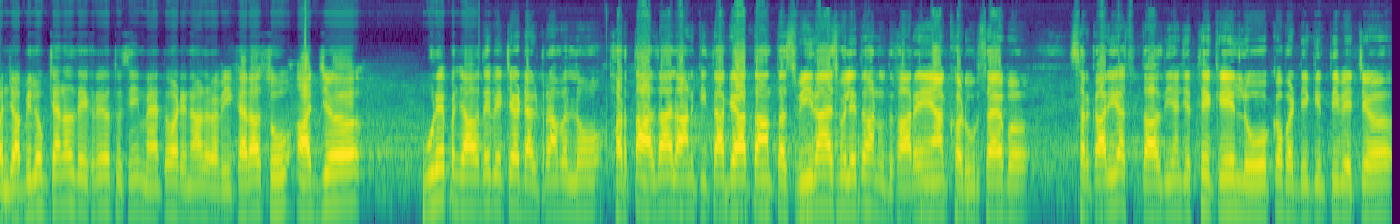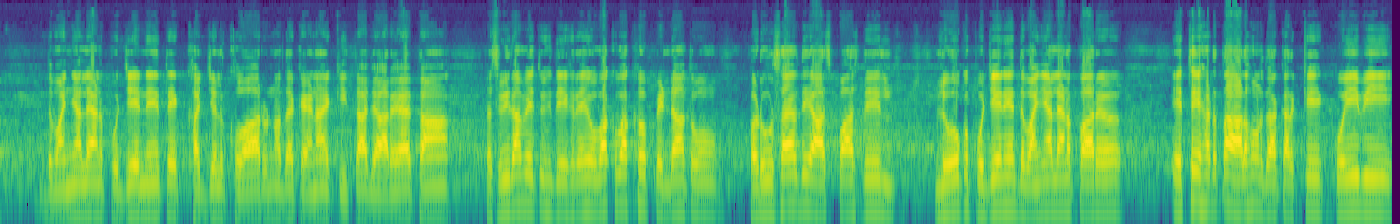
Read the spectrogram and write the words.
ਪੰਜਾਬੀ ਲੋਕ ਚੈਨਲ ਦੇਖ ਰਹੇ ਹੋ ਤੁਸੀਂ, ਮੈਂ ਤੁਹਾਡੇ ਨਾਲ ਰਵੀ ਖਹਿਰਾ। ਸੋ ਅੱਜ ਪੂਰੇ ਪੰਜਾਬ ਦੇ ਵਿੱਚ ਡਾਕਟਰਾਂ ਵੱਲੋਂ ਹੜਤਾਲ ਦਾ ਐਲਾਨ ਕੀਤਾ ਗਿਆ। ਤਾਂ ਤਸਵੀਰਾਂ ਇਸ ਵੇਲੇ ਤੁਹਾਨੂੰ ਦਿਖਾ ਰਹੇ ਹਾਂ ਖਡੂਰ ਸਾਹਿਬ ਸਰਕਾਰੀ ਹਸਪਤਾਲ ਦੀਆਂ, ਜਿੱਥੇ ਕਿ ਲੋਕ ਵੱਡੀ ਗਿਣਤੀ ਵਿੱਚ ਦਵਾਈਆਂ ਲੈਣ ਪੁੱਜੇ ਨੇ ਤੇ ਖੱਜਲ ਖੁਆਰ ਉਹਨਾਂ ਦਾ ਕਹਿਣਾ ਹੈ, ਕੀਤਾ ਜਾ ਰਿਹਾ ਹੈ। ਤਾਂ ਤਸਵੀਰਾਂ ਵਿੱਚ ਤੁਸੀਂ ਦੇਖ ਰਹੇ ਹੋ, ਵੱਖ-ਵੱਖ ਪਿੰਡਾਂ ਤੋਂ ਖਡੂਰ ਸਾਹਿਬ ਦੇ ਆਸ-ਪਾਸ ਦੇ ਲੋਕ ਪੁੱਜੇ ਨੇ ਦਵਾਈਆਂ ਲੈਣ, ਪਰ ਇੱਥੇ ਹੜਤਾਲ ਹੋਣ ਦਾ ਕਰਕੇ ਕੋਈ ਵੀ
